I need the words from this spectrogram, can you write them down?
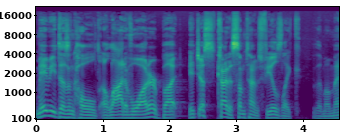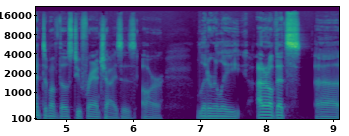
maybe it doesn't hold a lot of water, but it just kind of sometimes feels like the momentum of those two franchises are literally. I don't know if that's uh,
